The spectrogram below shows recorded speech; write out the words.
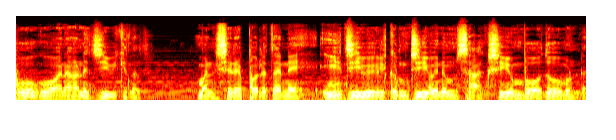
പോകുവാനാണ് ജീവിക്കുന്നത്. മനുഷ്യരെ പോലെ തന്നെ ഈ ജീവികൾക്കും ജീവനും സാക്ഷിയും ബോധവുമുണ്ട്.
